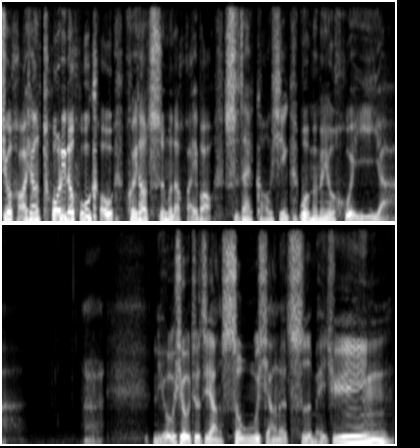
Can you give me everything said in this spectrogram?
就好像脱离了虎口，回到慈母的怀抱，实在高兴。我们没有悔意呀。”。刘秀就这样收降了赤眉军，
